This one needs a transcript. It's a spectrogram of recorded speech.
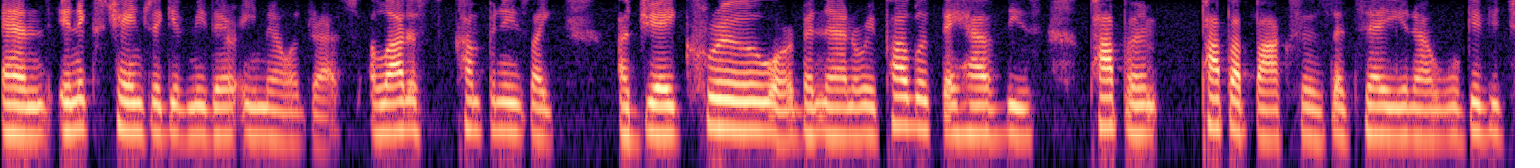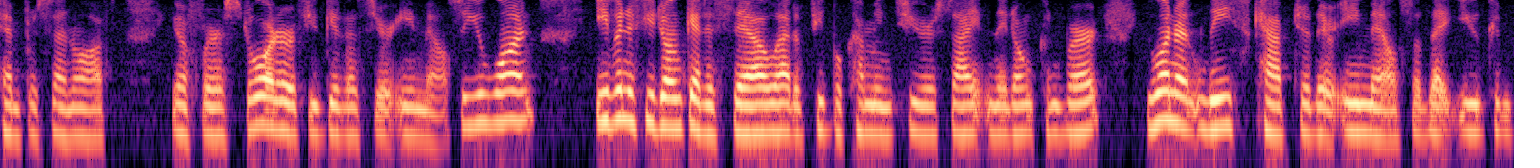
And in exchange, they give me their email address. A lot of companies like a J. Crew or Banana Republic, they have these pop-up pop-up boxes that say, you know, we'll give you 10% off your first order if you give us your email. So you want, even if you don't get a sale out of people coming to your site and they don't convert, you want to at least capture their email so that you can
